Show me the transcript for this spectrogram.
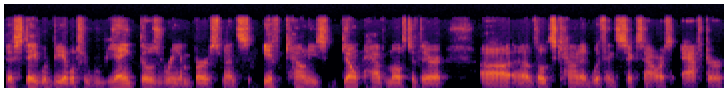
the state would be able to yank those reimbursements if counties don't have most of their uh, votes counted within six hours after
